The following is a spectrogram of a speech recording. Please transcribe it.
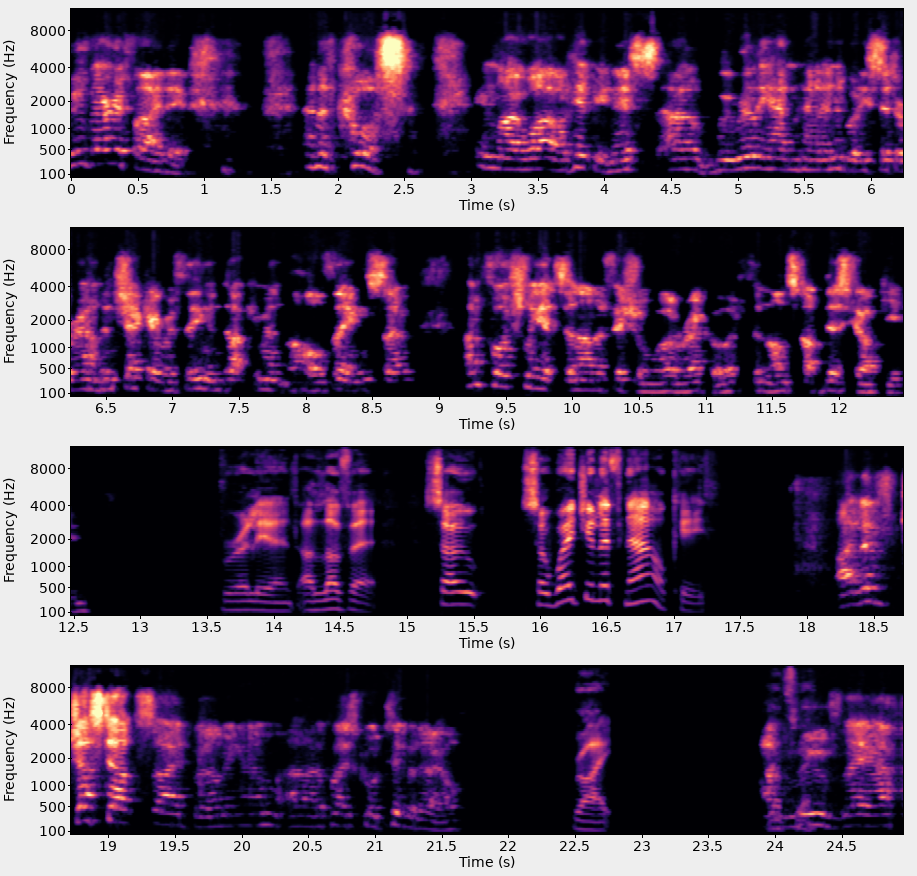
who verified it? and of course, in my wild hippiness, uh, we really hadn't had anybody sit around and check everything and document the whole thing. So unfortunately, it's an unofficial world record for non-stop disc jockeying. Brilliant. I love it. So, so where do you live now, Keith? I live just outside Birmingham uh, at a place called Tibberdale. Right. I moved there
